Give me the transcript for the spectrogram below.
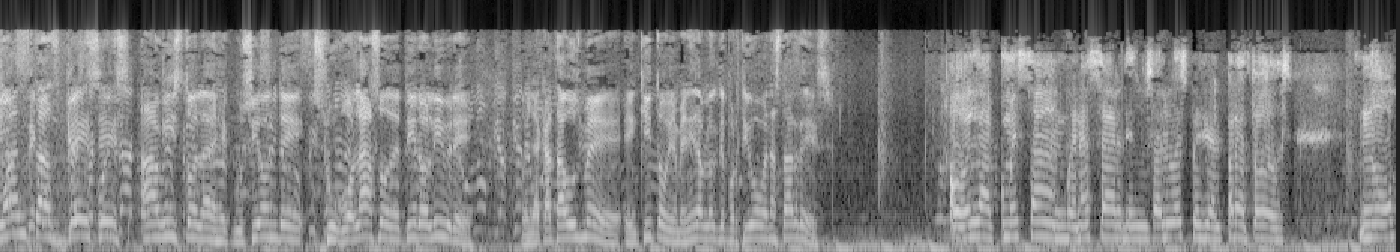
¿Cuántas veces ha visto la ejecución de su golazo de tiro libre? Doña Cata Usme, en Quito, bienvenida a Blog Deportivo, buenas tardes. Hola, ¿cómo están? Buenas tardes, un saludo especial para todos. No,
